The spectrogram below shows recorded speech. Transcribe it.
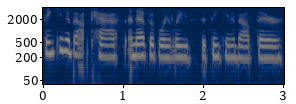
Thinking about Cass inevitably leads to thinking about their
